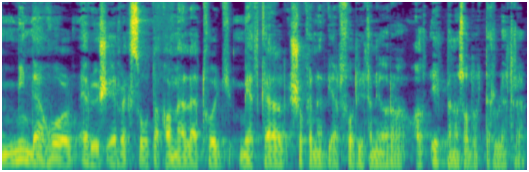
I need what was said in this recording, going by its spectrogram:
Mindenhol erős érvek szóltak amellett, hogy miért kell sok energiát fordítani arra az, éppen az adott területre.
